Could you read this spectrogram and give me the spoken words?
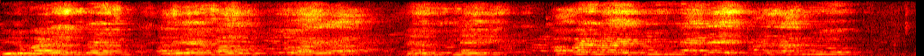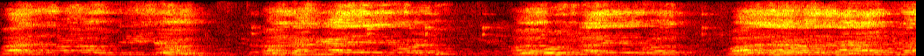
వీళ్ళు బట్టలు ఉతకడం అది చేయడం వాళ్ళ వృత్తుల వారిగా జరుగుతుండేవి. అప్పట్లో ఎట్లుంటుండే అంటే మన తండ్రులు వారసత్వంగా వృత్తిని ఇచ్చేవాళ్ళు వాళ్ళ తండ్రి అదే చేసేవాడు వాళ్ళ కొడుకులు అదే చేసేవాళ్ళు. వాళ్ళ తర్వాత తరాలు కూడా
